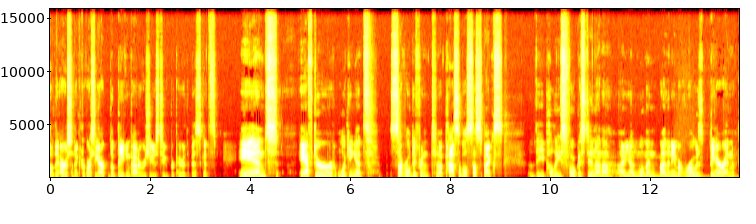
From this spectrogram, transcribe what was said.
of the arsenic. Of course, the, the baking powder was used to prepare the biscuits. And after looking at several different uh, possible suspects, the police focused in on a, a young woman by the name of Rose Barron,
